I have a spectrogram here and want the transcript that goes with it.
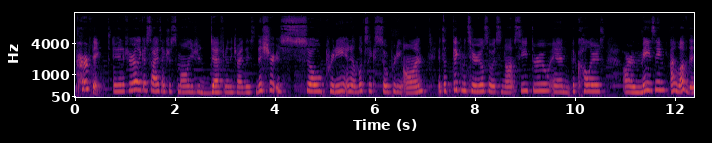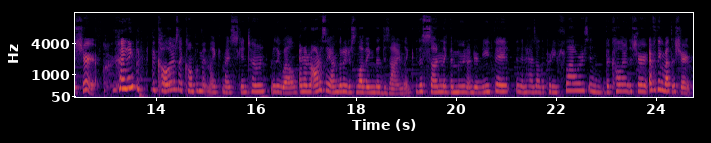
perfect. And if you're like a size extra small, you should definitely try this. This shirt is so pretty and it looks like so pretty on. It's a thick material so it's not see-through and the colors are amazing. I love this shirt. I think the, the colors like complement like my skin tone really well. And I'm honestly, I'm literally just loving the design. Like the sun and like the moon underneath it. And then it has all the pretty flowers and the color of the shirt. Everything about the shirt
